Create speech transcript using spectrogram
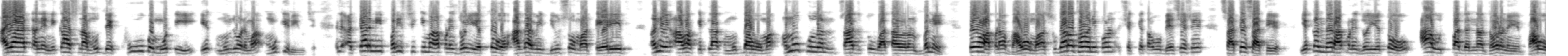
આયાત અને નિકાસના મુદ્દે ખૂબ મોટી એક મૂંઝવણમાં મૂકી રહ્યું છે. એટલે અત્યારની પરિસ્થિતિમાં આપણે જોઈએ તો આગામી દિવસોમાં ટેરિફ અને આવા કેટલાક મુદ્દાઓમાં અનુકૂલન સાધતું વાતાવરણ બને તો આપણા ભાવોમાં સુધારો થવાની પણ શક્યતાઓ બેસે છે. સાથે સાથે એકંદર આપણે જોઈએ તો આ ઉત્પાદનના ધોરણે ભાવો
